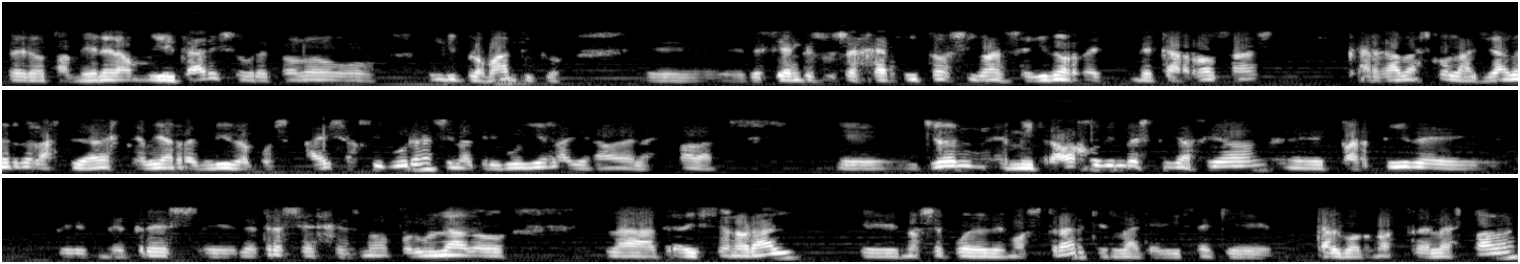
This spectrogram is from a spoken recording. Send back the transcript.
pero también era un militar y sobre todo un diplomático. Eh, decían que sus ejércitos iban seguidos de, carrozas cargadas con las llaves de las ciudades que había rendido. Pues a esa figura se le atribuye la llegada de la espada. Eh, yo en, mi trabajo de investigación partí de, tres, de tres ejes. ¿no? Por un lado, la tradición oral, que no se puede demostrar, que es la que dice que Albornoz trae la espada.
